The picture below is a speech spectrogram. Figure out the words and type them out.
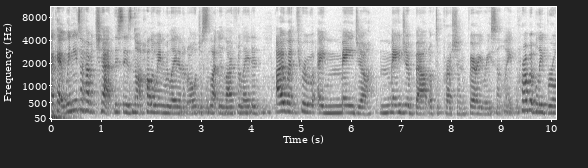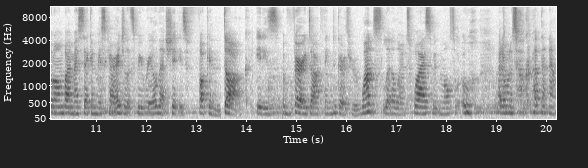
Okay, we need to have a chat. This is not Halloween related at all, just slightly life related. I went through a major, major bout of depression very recently. Probably brought on by my second miscarriage. Let's be real. That shit is fucking dark. It is a very dark thing to go through once, let alone twice with multiple, ugh, I don't want to talk about that now.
